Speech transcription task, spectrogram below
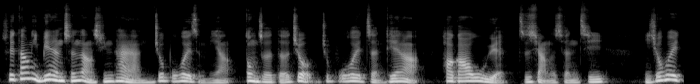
所以当你变成成长心态啊，你就不会怎么样，动辄得咎，就不会整天啊好高骛远，只想着成绩，你就会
